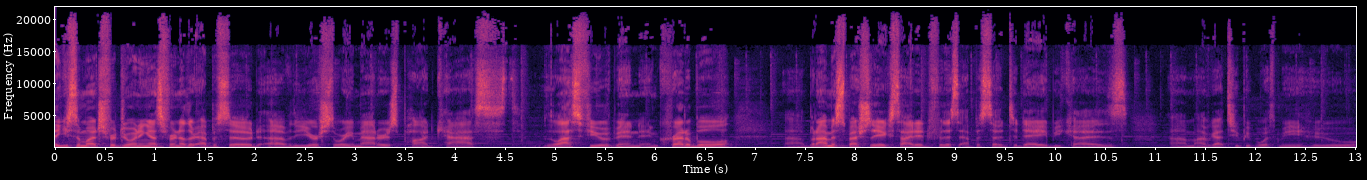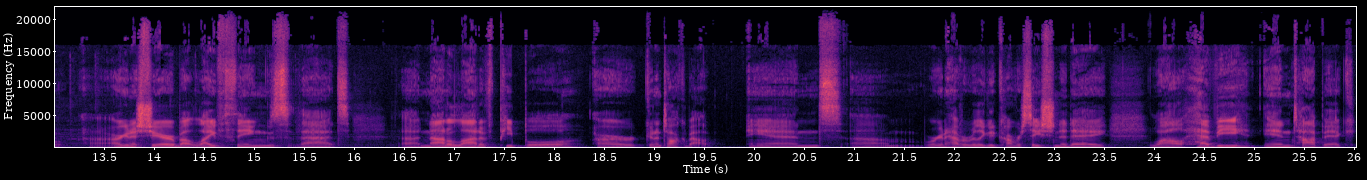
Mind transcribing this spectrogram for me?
Thank you so much for joining us for another episode of the Your Story Matters podcast. The last few have been incredible, uh, but I'm especially excited for this episode today because um, I've got two people with me who uh, are going to share about life things that uh, not a lot of people are going to talk about and um, we're going to have a really good conversation today. While heavy in topic,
